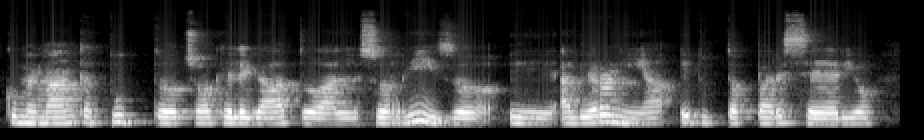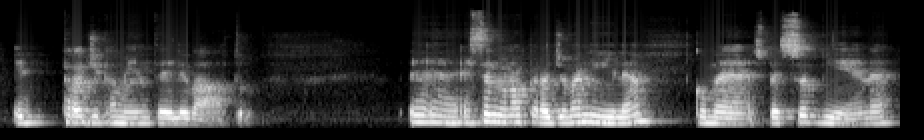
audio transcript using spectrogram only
come manca tutto ciò che è legato al sorriso e all'ironia e tutto appare serio e tragicamente elevato. Eh, essendo un'opera giovanile, come spesso avviene,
